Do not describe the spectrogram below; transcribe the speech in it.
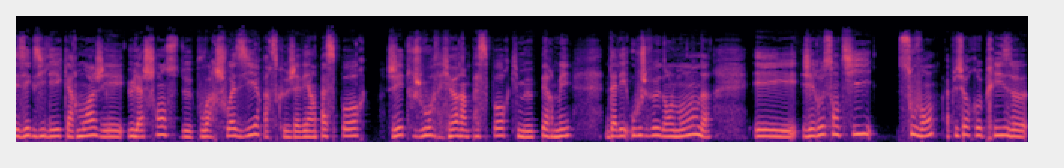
des exilés, car moi j'ai eu la chance de pouvoir choisir parce que j'avais un passeport. J'ai toujours d'ailleurs un passeport qui me permet d'aller où je veux dans le monde. Et j'ai ressenti souvent, à plusieurs reprises, euh,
